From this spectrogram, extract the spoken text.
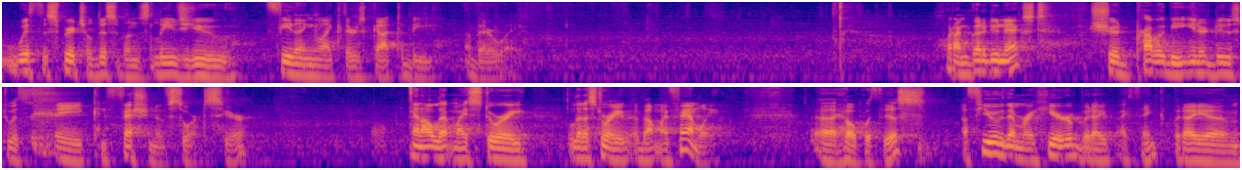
with the spiritual disciplines leaves you feeling like there's got to be a better way. What I'm going to do next should probably be introduced with a confession of sorts here. And I'll let my story, let a story about my family uh, help with this. A few of them are here, but I, I think, but I um,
